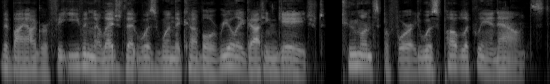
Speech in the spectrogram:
the biography even alleged that was when the couple really got engaged, two months before it was publicly announced.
